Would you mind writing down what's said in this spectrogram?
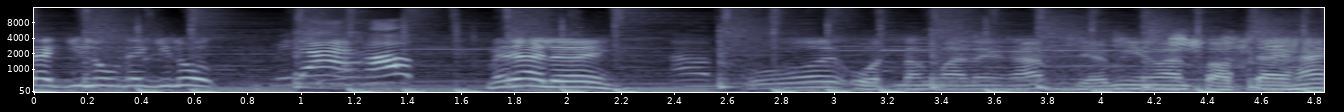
ได้กี่ลูกได้กี่ลูก ไม่ได้ครับ ไม่ได้เลย ครับ โอ้ยอดรางวัลเลยครับ เดี๋ยวมีรางวัลปลอบใจให้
